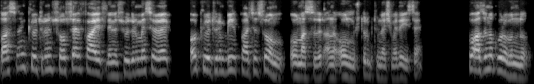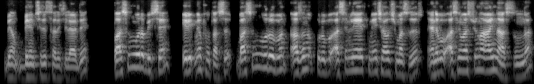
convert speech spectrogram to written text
baskın kültürün sosyal faaliyetlerini sürdürmesi ve o kültürün bir parçası ol, olmasıdır, olmuştur bütünleşmede ise. Bu azınlık grubunu benimsediği stratejilerde. Basın grubu ise eritme potası. Basın grubun azınlık grubu asimile etmeye çalışmasıdır. Yani bu asimilasyona aynı aslında.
